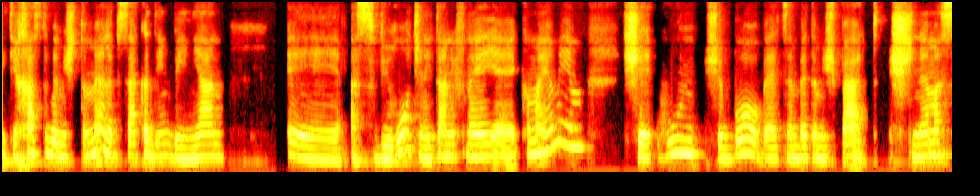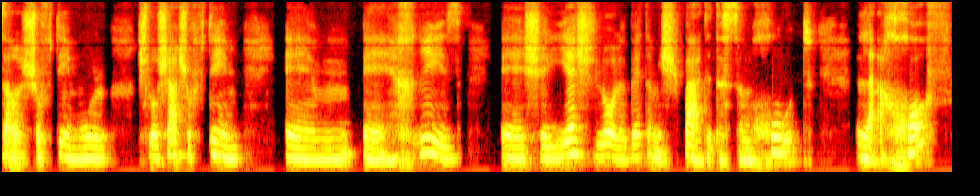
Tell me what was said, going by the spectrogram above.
התייחסת במשתמע לפסק הדין בעניין הסבירות שניתן לפני אה, כמה ימים, שהוא, שבו בעצם בית המשפט 12 שופטים מול שלושה שופטים אה, הכריז שיש לו לבית המשפט את הסמכות לאכוף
